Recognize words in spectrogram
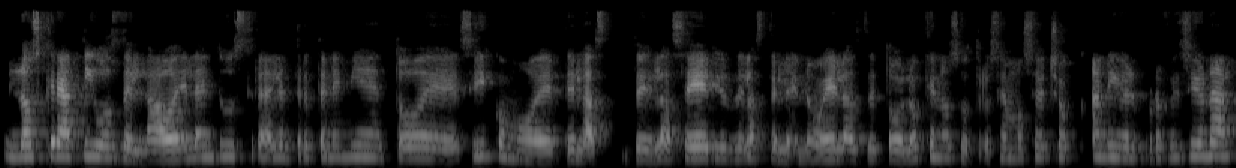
los creativos del lado de la industria del entretenimiento, de, sí, como de, las, de las series, de las telenovelas, de todo lo que nosotros hemos hecho a nivel profesional,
